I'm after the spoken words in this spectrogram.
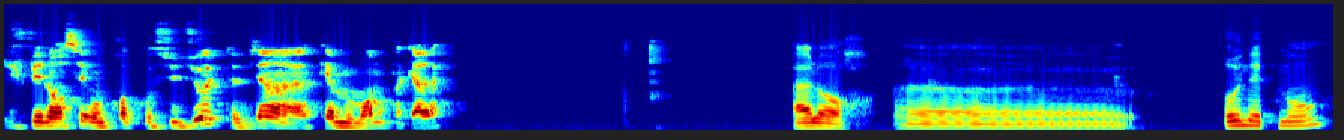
je vais lancer mon propre studio, elle te vient à quel moment dans ta carrière? Alors, honnêtement,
